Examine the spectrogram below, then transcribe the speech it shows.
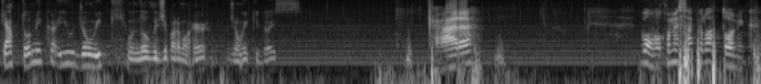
que é a Atômica e o John Wick, o novo Dia para Morrer, John Wick 2. Cara. Bom, vou começar pelo Atômica.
